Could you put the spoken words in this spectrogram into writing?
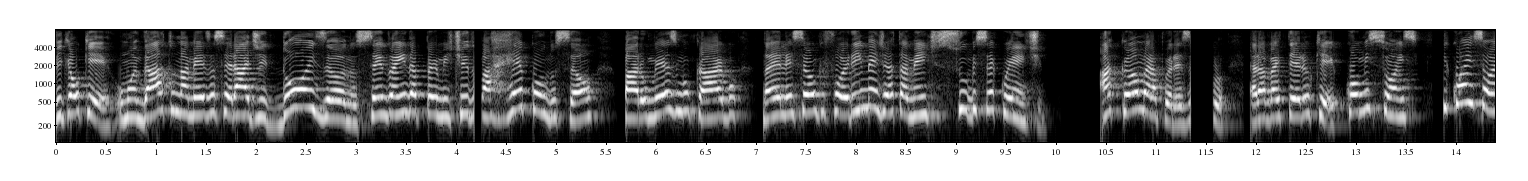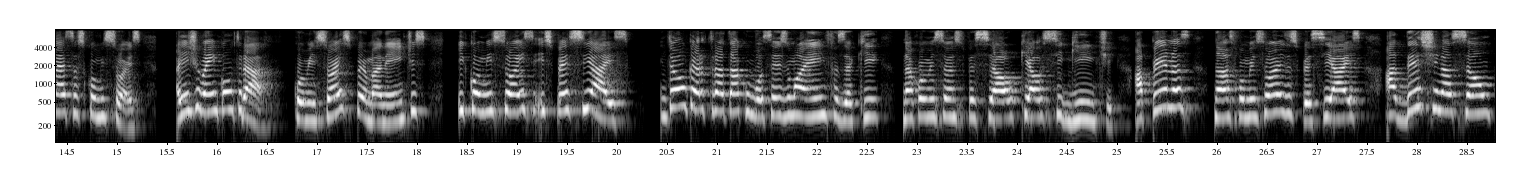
Fica o quê? O mandato na mesa será de dois anos, sendo ainda permitido uma recondução para o mesmo cargo na eleição que for imediatamente subsequente. A Câmara, por exemplo, ela vai ter o quê? Comissões. E quais são essas comissões? A gente vai encontrar comissões permanentes e comissões especiais. Então eu quero tratar com vocês uma ênfase aqui na comissão especial, que é o seguinte: apenas nas comissões especiais a destinação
